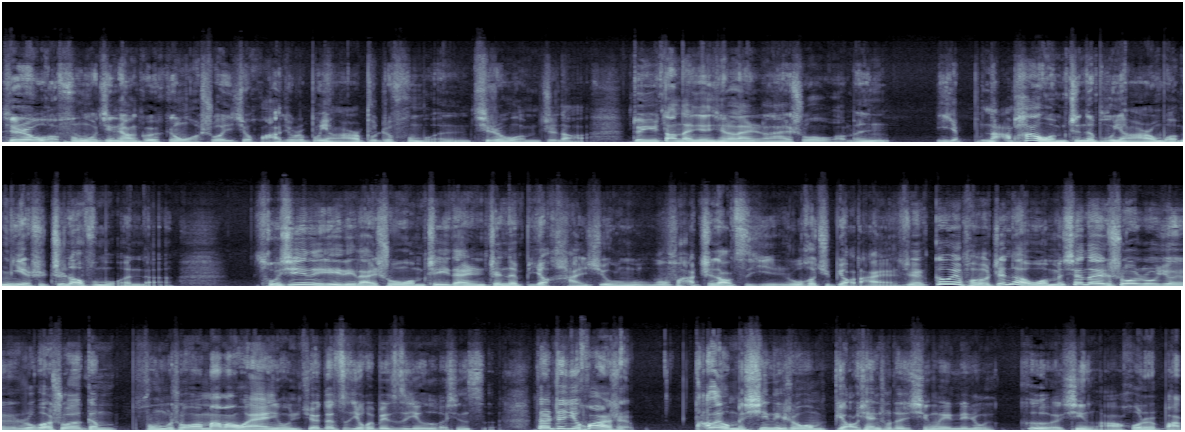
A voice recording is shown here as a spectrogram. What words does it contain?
其实我父母经常会跟我说一句话，就是“不养儿不知父母恩”。其实我们知道，对于当代年轻人来来说，我们也哪怕我们真的不养儿，我们也是知道父母恩的。从心理里来说，我们这一代人真的比较含蓄，我们无法知道自己如何去表达爱。其实各位朋友，真的，我们现在说，如果如果说跟父母说“妈妈我爱你”，我就觉得自己会被自己恶心死。但这句话是搭在我们心里时候，我们表现出的行为那种个性啊，或者把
